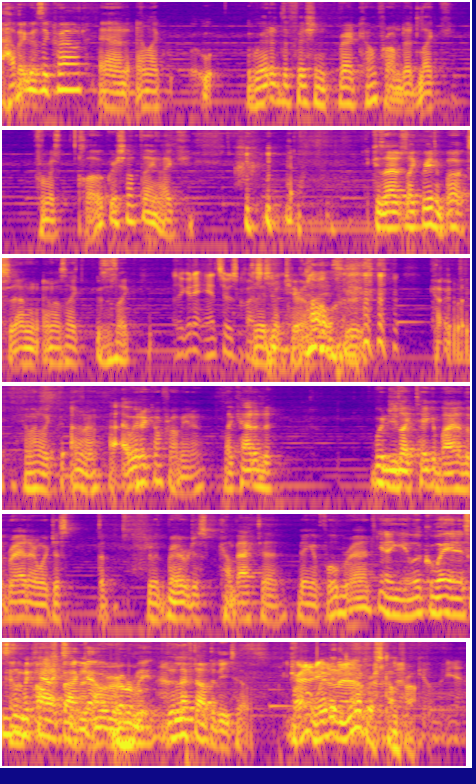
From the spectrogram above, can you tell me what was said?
how big was the crowd? And and like, where did the fish and bread come from? Did like from his cloak or something? Like, because I was like reading books, and, and I was like, is this like Are they gonna answer his did it question? materialize? Did it come, like, come out like I don't know. Where did it come from? You know, like how did it? Would you like take a bite of the bread and would just the, the bread would just come back to being a full bread? Yeah, you look away and it's This is the kind of pops mechanics of back it. out, were- Rubbermaid. They left out the details. You where did the that, universe come from? kill it, Yeah.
